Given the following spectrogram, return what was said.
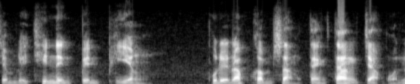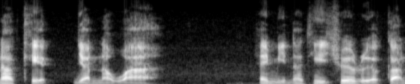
จำเลยที่หนึ่งเป็นเพียง ผู้ได้รับคำสั่งแต่งตั้งจากหัวหน้าเขตยานนาวา ให้มีหน้าที่ช่วยเหลือการ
